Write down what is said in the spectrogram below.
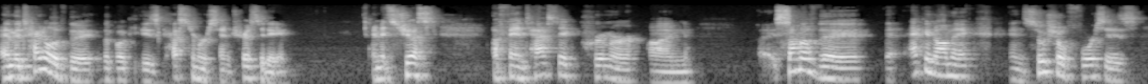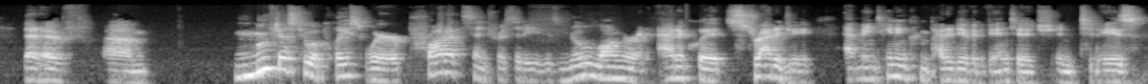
And the title of the, the book is Customer Centricity. And it's just a fantastic primer on uh, some of the, the economic and social forces that have um, moved us to a place where product centricity is no longer an adequate strategy at maintaining competitive advantage in today's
